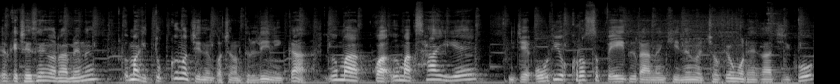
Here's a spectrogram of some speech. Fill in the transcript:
이렇게 재생을 하면은 음악이 뚝 끊어지는 것처럼 들리니까 음악과 음악 사이에 이제 오디오 크로스 페이드라는 기능을 적용을 해가지고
